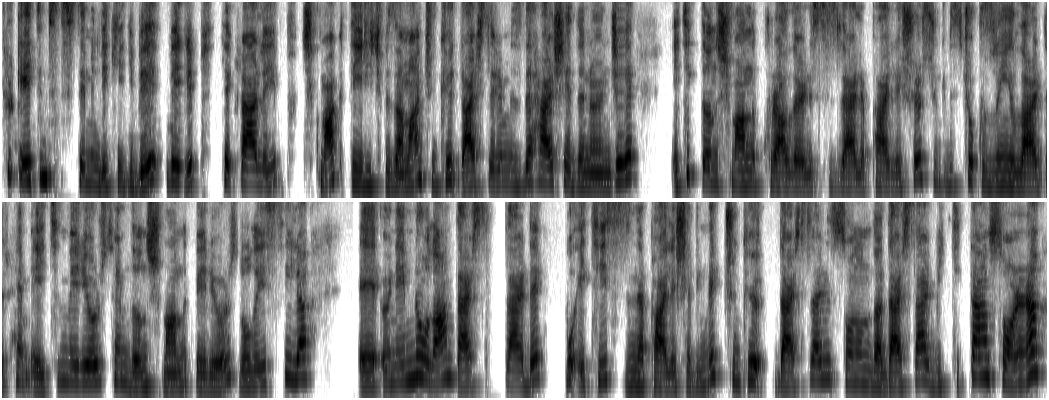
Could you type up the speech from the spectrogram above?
Türk eğitim sistemindeki gibi verip tekrarlayıp çıkmak değil hiçbir zaman. Çünkü derslerimizde her şeyden önce etik danışmanlık kurallarını sizlerle paylaşıyoruz. Çünkü biz çok uzun yıllardır hem eğitim veriyoruz hem danışmanlık veriyoruz. Dolayısıyla e, önemli olan derslerde bu etiği sizinle paylaşabilmek. Çünkü derslerin sonunda dersler bittikten sonra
